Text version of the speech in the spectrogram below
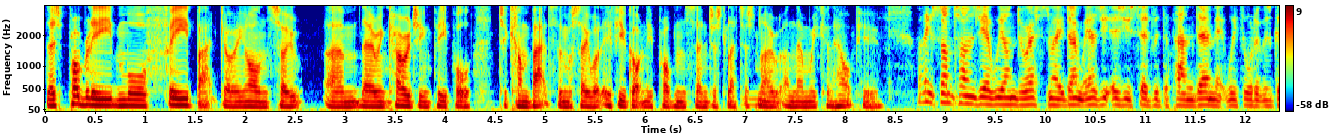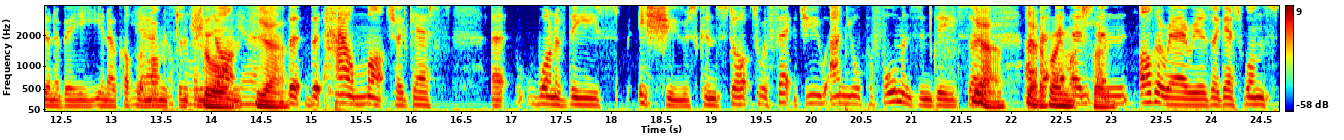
there's probably more feedback going on. So. Um, they're encouraging people to come back to them and say, "Well, if you've got any problems, then just let us know, and then we can help you." I think sometimes, yeah, we underestimate, don't we? As you, as you said with the pandemic, we thought it was going to be, you know, a couple of Yeah, a months and, couple and Sure. done. Yeah. Yeah. But but how much, I guess, uh, one of these issues can start to affect you and your performance, indeed. So Yeah, yeah, uh, very and, much so. And other areas, I guess, once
